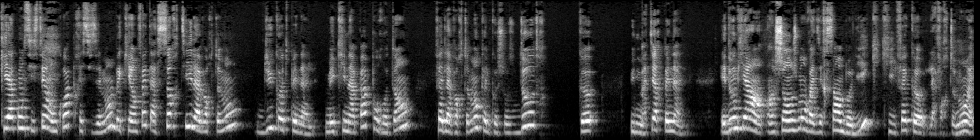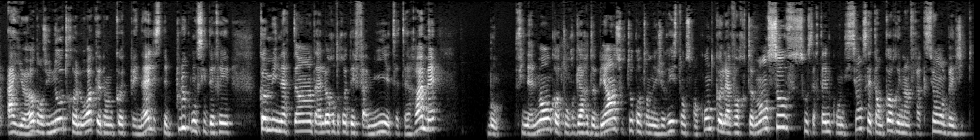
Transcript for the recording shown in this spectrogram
qui a consisté en quoi précisément? Mais Qui en fait a sorti l'avortement du code pénal, mais qui n'a pas pour autant fait de l'avortement quelque chose d'autre qu'une matière pénale. Et donc, il y a un, un, changement, on va dire, symbolique qui fait que l'avortement est ailleurs, dans une autre loi que dans le code pénal. Ce n'est plus considéré comme une atteinte à l'ordre des familles, etc. Mais bon, finalement, quand on regarde bien, surtout quand on est juriste, on se rend compte que l'avortement, sauf sous certaines conditions, c'est encore une infraction en Belgique.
